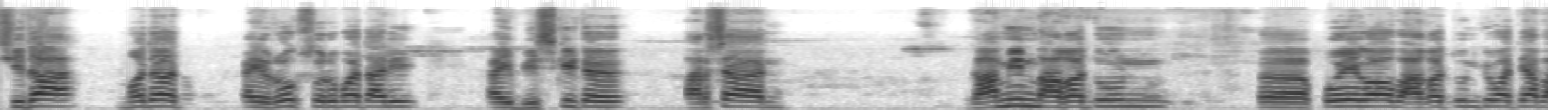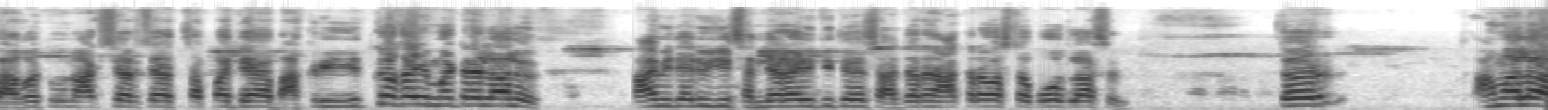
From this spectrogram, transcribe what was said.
शिधा मदत काही रोख स्वरूपात आली काही बिस्किटं फारसान ग्रामीण भागातून पोळेगाव भागातून किंवा त्या भागातून अक्षरशः चपात्या भाकरी इतकं काही मटेरियल आलं आम्ही त्या दिवशी संध्याकाळी तिथे साधारण अकरा वाजता पोहोचला असेल. तर आम्हाला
